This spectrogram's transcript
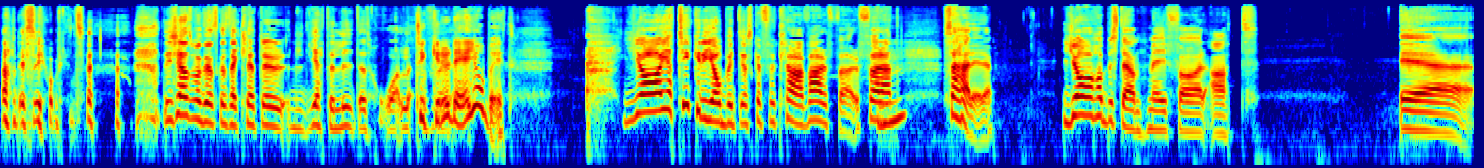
Det är så jobbigt. Det känns som att jag ska så här, klättra ur ett jättelitet hål. Tycker du det är jobbigt? Ja, jag tycker det är jobbigt. Jag ska förklara varför. För att så här är det. Jag har bestämt mig för att eh,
